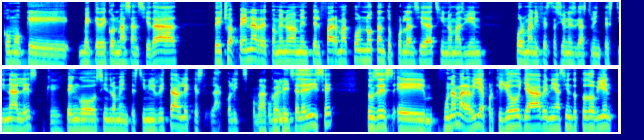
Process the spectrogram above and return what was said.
como que me quedé con más ansiedad. De hecho, apenas retomé nuevamente el fármaco, no tanto por la ansiedad, sino más bien por manifestaciones gastrointestinales. Ok. Tengo síndrome de intestino irritable, que es la colitis, como La se le dice. Entonces, eh, fue una maravilla porque yo ya venía haciendo todo bien,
